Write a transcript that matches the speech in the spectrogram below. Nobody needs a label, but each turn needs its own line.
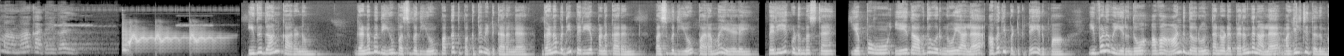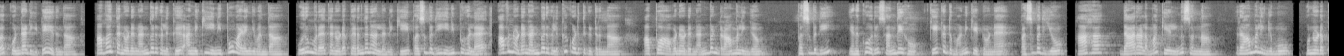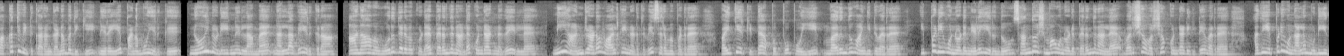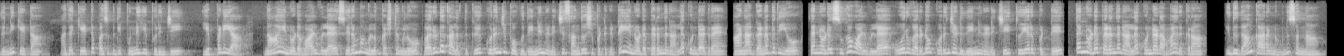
மாமா கதைகள்.
இதுதான் காரணம். கணபதியும் பசுபதியும் பக்கத்து பக்கத்து வீட்டுக்காரங்க. கணபதி பெரிய பணக்காரன் பசுபதியோ பரம ஏழை. பெரிய குடும்பஸ்தன். எப்பவும் ஏதாவது ஒரு நோயால அவதிப்பட்டுக்கிட்டே இருப்பான். இவ்வளவு இருந்தும் அவன் ஆண்டுதோறும் தன்னோட பிறந்த நாளை மகிழ்ச்சி ததும்ப கொண்டாடிக்கிட்டே இருந்தான். அவன் தன்னோட நண்பர்களுக்கு அன்னைக்கு இனிப்பும் வழங்கி வந்தான். ஒரு முறை தன்னோட பிறந்த நாள் அன்னைக்கு பசுபதி இனிப்புகளை அவனோட நண்பர்களுக்கு கொடுத்துக்கிட்டு இருந்தான். அப்போ அவனோட நண்பன் ராமலிங்கம் பசுபதி எனக்கு ஒரு சந்தேகம். கேட்கட்டுமான்னு கேட்டோன்னே பசுபதியும் ஆஹா தாராளமாக கேளுன்னு சொன்னான். ராமலிங்கமும் உன்னோட பக்கத்து வீட்டுக்காரன் கணபதிக்கு நிறைய பணமும் இருக்கு. நோய் நொடின்னு இல்லாம நல்லாவே இருக்கிறான். ஆனா அவன் ஒரு தடவை கூட பிறந்த நாளை கொண்டாடினதே இல்லை. நீ அன்றாடம் வாழ்க்கை நடத்தவே சிரமப்படுற. வைத்தியர்கிட்ட அப்பப்போ போய் மருந்தும் வாங்கிட்டு வர்ற. இப்படி உன்னோட நிலை இருந்தும் சந்தோஷமா உன்னோட பிறந்த நாளை வருஷம் வருஷம் கொண்டாடிக்கிட்டே வர்ற. அது எப்படி உன்னால முடியுதுன்னு கேட்டான். அதை கேட்ட பசுபதி புன்னகை புரிஞ்சு எப்படியா? நான் என்னோட வாழ்வில் சிரமங்களும் கஷ்டங்களும் வருட காலத்துக்கு குறைஞ்சு போகுதுன்னு நினைச்சு சந்தோஷப்பட்டுக்கிட்டு என்னோட பிறந்த நாளை கொண்டாடுறேன். ஆனா கணபதியோ தன்னோட சுக வாழ்வுல ஒரு வருடம் குறைஞ்சிடுதேன்னு நினைச்சு துயரப்பட்டு தன்னோட பிறந்த நாளை கொண்டாடாம இருக்கிறான். இதுதான் காரணம்னு சொன்னான்.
